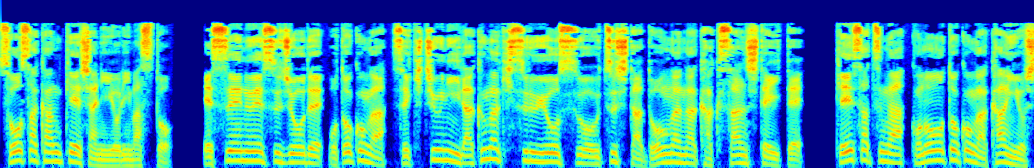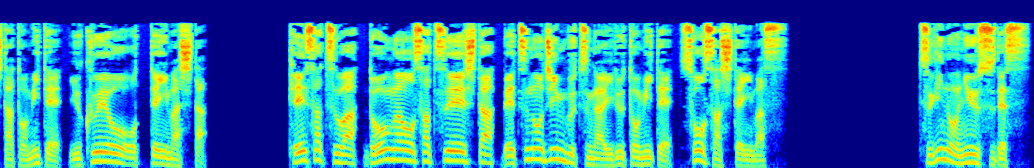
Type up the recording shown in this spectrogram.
捜査関係者によりますと、SNS 上で男が石柱に落書きする様子を映した動画が拡散していて、警察がこの男が関与したとみて行方を追っていました。警察は動画を撮影した別の人物がいるとみて捜査しています。次のニュースです。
